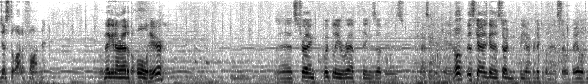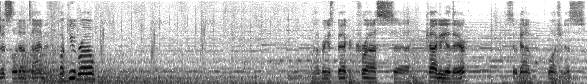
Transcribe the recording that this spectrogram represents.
just a lot of fun. We're making our out of the hole here. Let's try and quickly wrap things up as fast as we can. Oh, this guy's gonna start to be unpredictable now, so Veil of Mist, slow down time, and fuck you, bro! That'll bring us back across uh, Kaguya there. Still kind of watching us.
